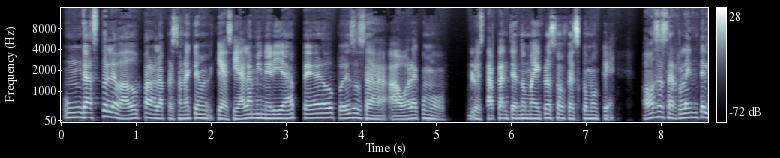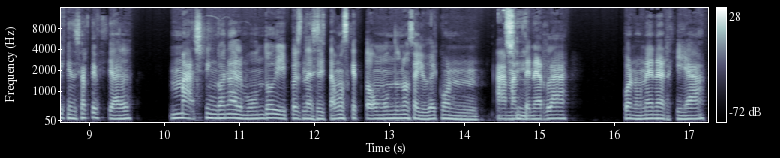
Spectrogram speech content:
un gasto elevado para la persona que, que hacía la minería, pero pues, o sea, ahora como lo está planteando Microsoft, es como que vamos a hacer la inteligencia artificial más chingona del mundo y pues necesitamos que todo el mundo nos ayude con a Sí. mantenerla con una energía,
